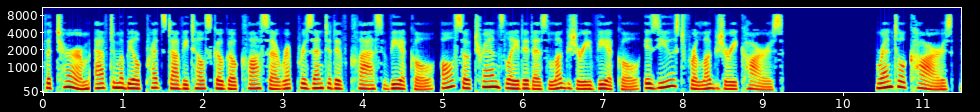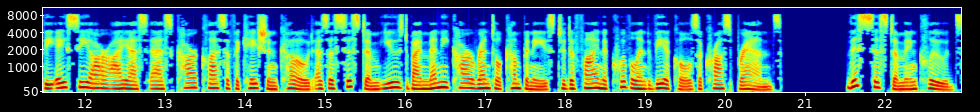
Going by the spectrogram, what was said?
the term Avtomobil Predstavitelskogo Klasa representative class vehicle, also translated as luxury vehicle is used for luxury cars. Rental cars, the ACRISS Car Classification Code is a system used by many car rental companies to define equivalent vehicles across brands. This system includes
